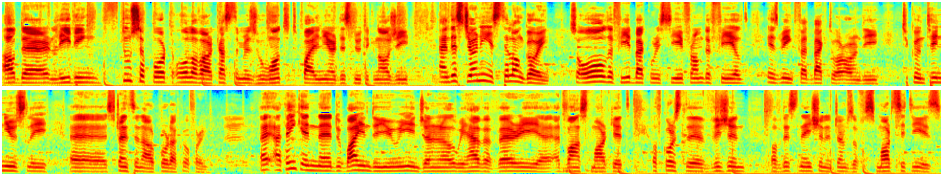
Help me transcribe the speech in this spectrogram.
out there leading to support all of our customers who want to pioneer this new technology. And this journey is still ongoing. So all the feedback we receive from the field is being fed back to our R&D to continuously uh, strengthen our product offering. I, think in uh, Dubai and the UAE in general, we have a very uh, advanced market. Of course, the vision of this nation in terms of smart city is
